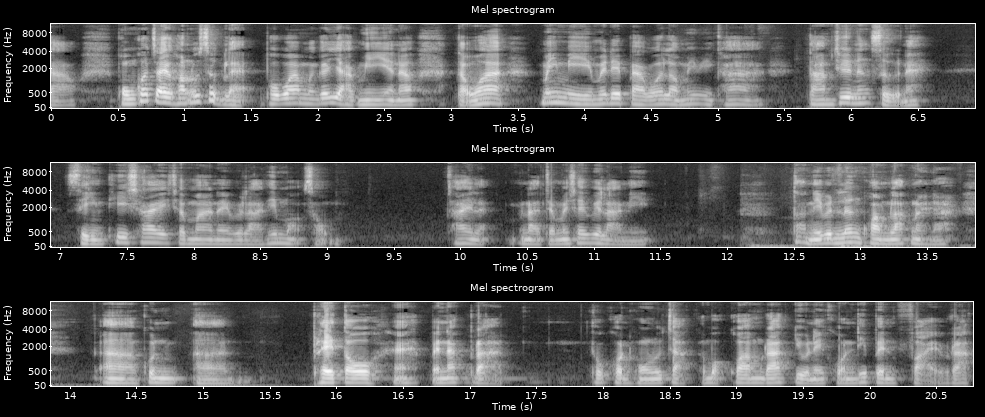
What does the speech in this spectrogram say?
ดาว ผมเข้าใจความรู้สึกแหละ เพราะว่ามันก็อยากมีนะแต่ว่าไม่มีไม่ได้แปลว่าเราไม่มีค่าตามชื่อหนังสือนะสิ่งที่ใช่จะมาในเวลาที่เหมาะสม ใช่แหละมันอาจจะไม่ใช่เวลานี้ ตอนนี้เป็นเรื่องความรักหน่อยนะ คุณเพลโตนะเป็นนักปราชญ์ทุกคนคงรู้จักเขาบอกความรักอยู่ในคนที่เป็นฝ่ายรัก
